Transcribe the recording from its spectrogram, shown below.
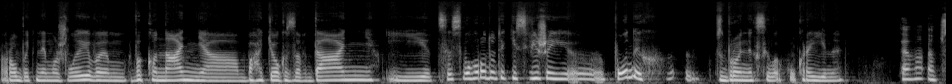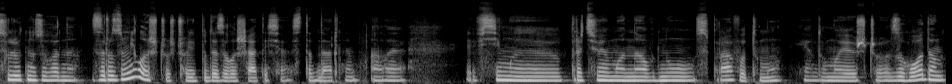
робить неможливим виконання багатьох завдань, і це свого роду такий свіжий е, подих в збройних силах України. Так, абсолютно згодна. Зрозуміло, що щось буде залишатися стандартним, але всі ми працюємо на одну справу, тому я думаю, що згодом.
